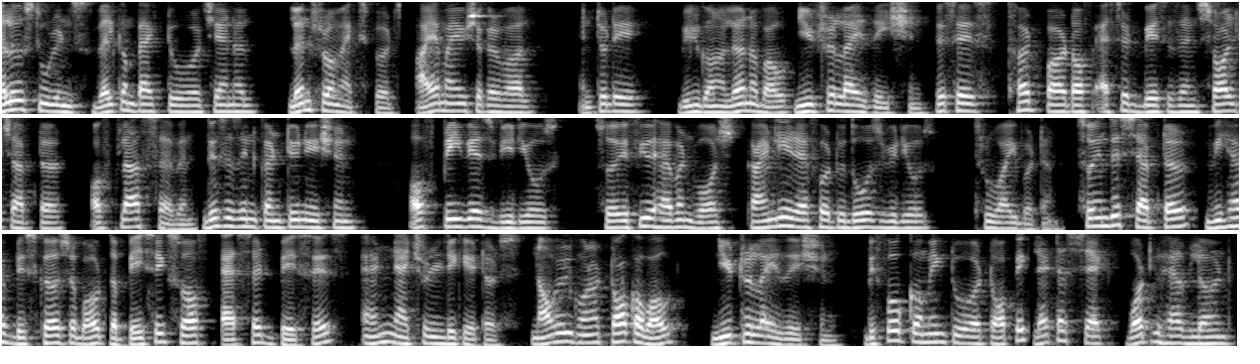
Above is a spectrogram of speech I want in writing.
Hello students, welcome back to our channel Learn from Experts. I am Ayush Agarwal and today we're gonna learn about neutralization. This is third part of acid bases and salt chapter of class 7. This is in continuation of previous videos so if you haven't watched kindly refer to those videos through i button. So in this chapter we have discussed about the basics of acid bases and natural indicators. Now we're gonna talk about neutralization. Before coming to our topic let us check what you have learned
